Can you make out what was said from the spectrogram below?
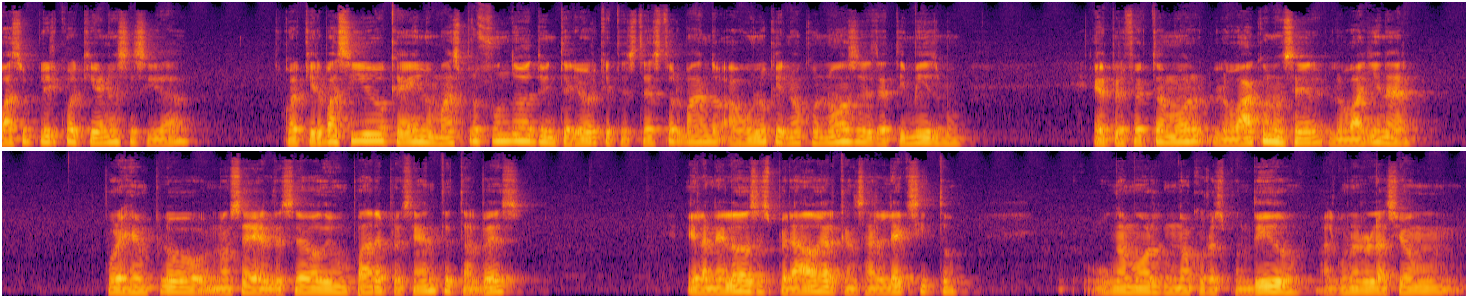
va a suplir cualquier necesidad, cualquier vacío que hay en lo más profundo de tu interior que te está estorbando, aún lo que no conoces de ti mismo, el perfecto amor lo va a conocer, lo va a llenar. Por ejemplo, no sé, el deseo de un padre presente, tal vez. El anhelo desesperado de alcanzar el éxito. Un amor no correspondido. Alguna relación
